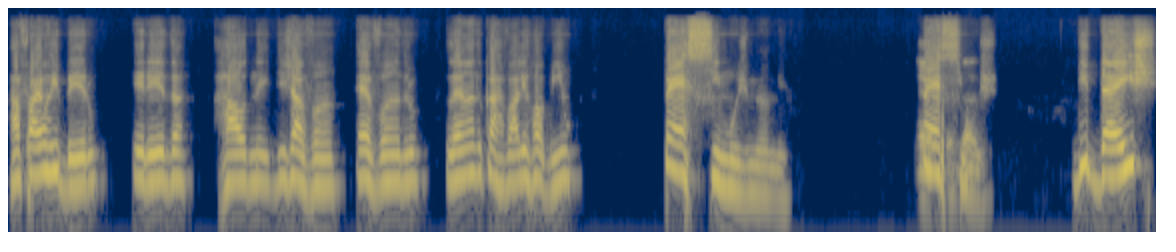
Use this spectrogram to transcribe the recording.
Rafael Ribeiro, Hereda, Haldney, Djavan, Evandro, Leandro Carvalho e Robinho, péssimos, meu amigo. É, péssimos. É de 10,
